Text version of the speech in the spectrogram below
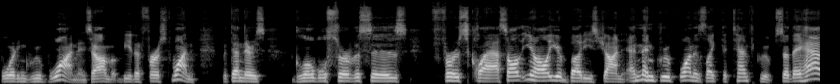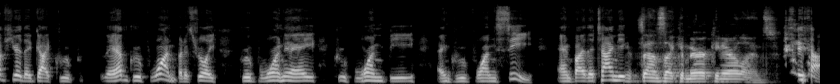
boarding group one, and so I'm gonna be the first one. But then there's global services, first class, all you know, all your buddies, John, and then group one is like the tenth group. So they have here, they've got group, they have group one, but it's really group one A, group one B, and group one C. And by the time you, it sounds like American Airlines. Yeah,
